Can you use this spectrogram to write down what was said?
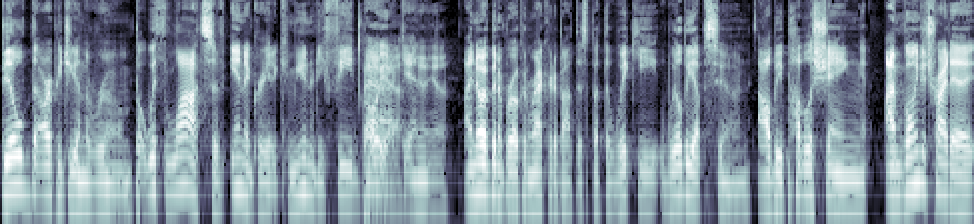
build the RPG in the room, but with lots of integrated community feedback. Oh yeah. and yeah, yeah. I know I've been a broken record about this, but the wiki will be up soon. I'll be publishing. I'm going to try to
